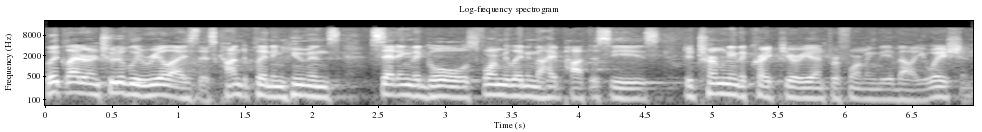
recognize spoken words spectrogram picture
Licklider intuitively realized this, contemplating humans setting the goals, formulating the hypotheses, determining the criteria, and performing the evaluation.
